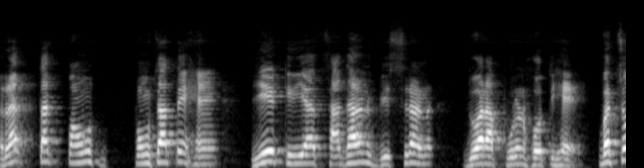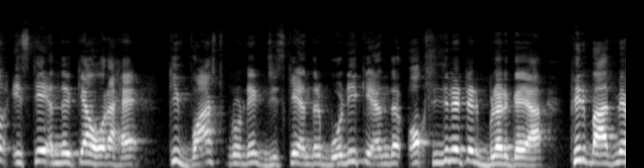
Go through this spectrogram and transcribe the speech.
रक्त तक पहुँच, पहुंचाते हैं। ये क्रिया साधारण विसरण द्वारा पूर्ण होती है। बच्चों, इसके अंदर क्या हो रहा है? कि वास्ट प्रोडक्ट जिसके अंदर बॉडी के अंदर ऑक्सीजनेटेड ब्लड गया, फिर बाद में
